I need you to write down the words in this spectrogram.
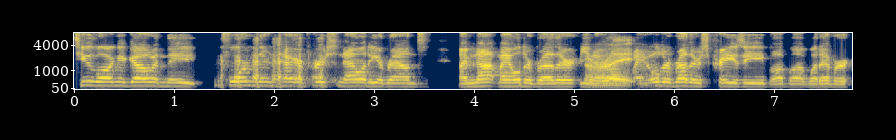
too long ago and they formed their entire personality around i'm not my older brother you know right. my older brother's crazy blah blah whatever.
